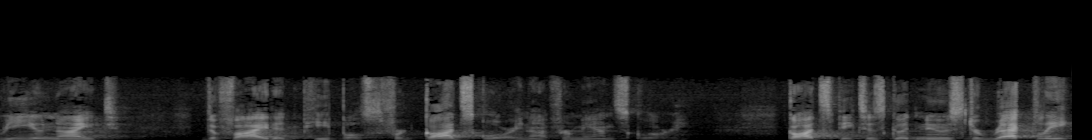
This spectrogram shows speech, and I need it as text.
reunite divided peoples for God's glory, not for man's glory. God speaks his good news directly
